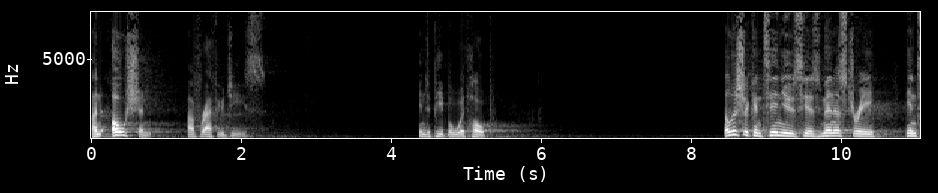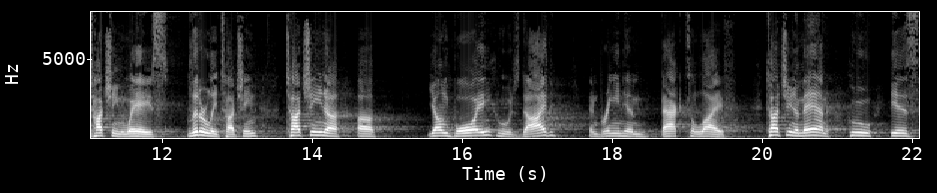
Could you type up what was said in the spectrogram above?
an ocean of refugees, into people with hope. Elisha continues his ministry in touching ways, literally touching, touching a, a young boy who has died and bringing him back to life, touching a man who is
